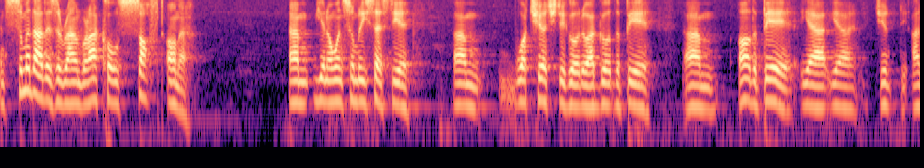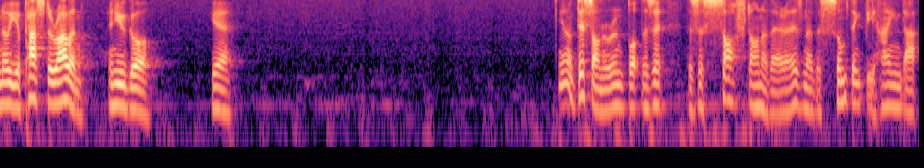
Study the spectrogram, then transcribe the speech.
and some of that is around what I call soft honor. Um, you know, when somebody says to you, um, What church do you go to? I go to the Bay. Um, oh, the Bay. Yeah, yeah. You, I know you're Pastor Alan. And you go, Yeah. You know, dishonoring, but there's a, there's a soft honor there, isn't there? There's something behind that.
